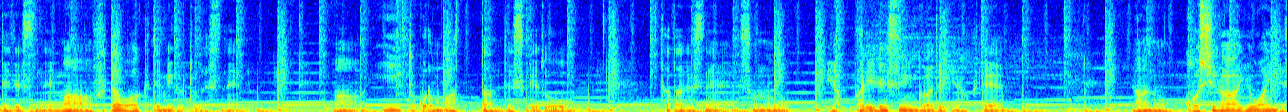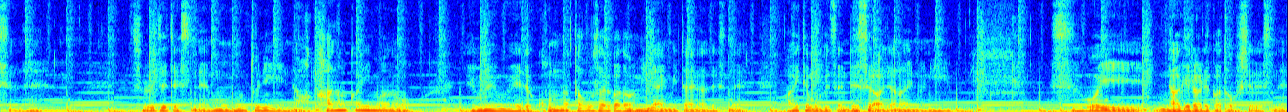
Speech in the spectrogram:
でですね、まあ、蓋を開けてみるとですね、まあ、いいところもあったんですけど、ただですね、その、やっぱりレスリングができなくて、あの、腰が弱いんですよね。それでですね、もう本当になかなか今の MMA でこんな倒され方は見ないみたいなですね相手も別にレスラーじゃないのにすごい投げられ方をしてですね。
